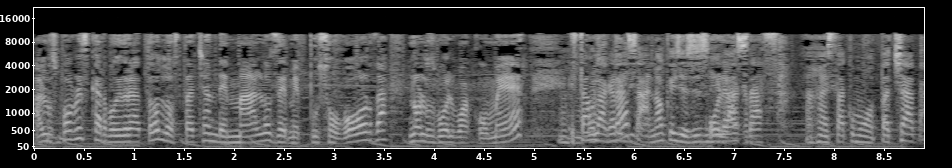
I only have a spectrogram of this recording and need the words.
A los pobres carbohidratos los tachan de malos, de me puso gorda, no los vuelvo a comer. o la grasa, ¿no? Que dices, es O la grasa. Ajá, está como tachada.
